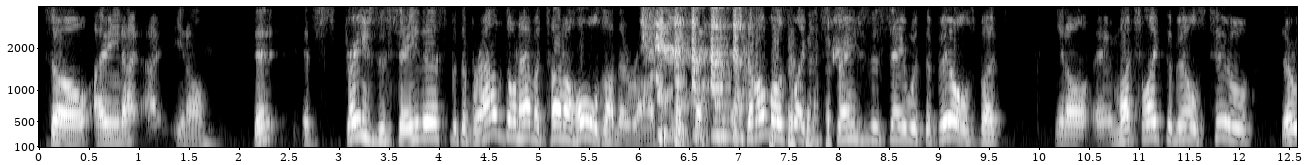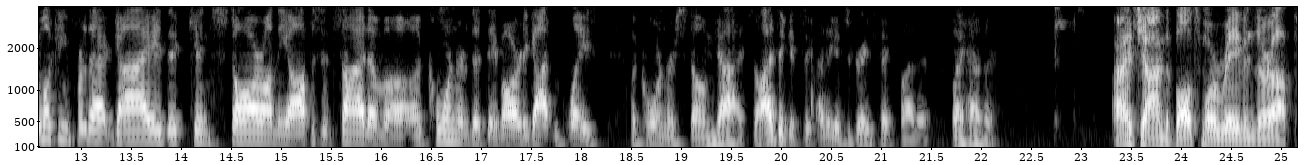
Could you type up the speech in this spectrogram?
So, I mean, I, I you know, that it's strange to say this, but the Browns don't have a ton of holes on their roster. it's almost like it's strange to say with the Bills, but you know, much like the Bills too, they're looking for that guy that can star on the opposite side of a, a corner that they've already got in place, a cornerstone guy. So I think it's a, I think it's a great pick by the by Heather. All right, John. The Baltimore Ravens are up.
